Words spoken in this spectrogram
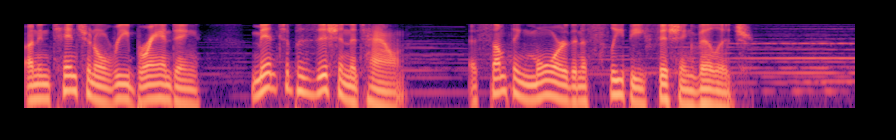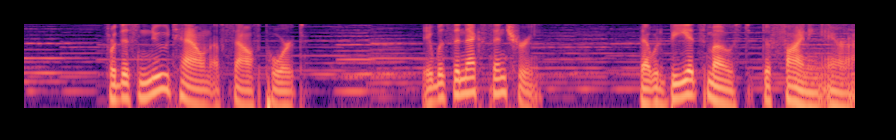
An intentional rebranding meant to position the town as something more than a sleepy fishing village. For this new town of Southport, it was the next century that would be its most defining era.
